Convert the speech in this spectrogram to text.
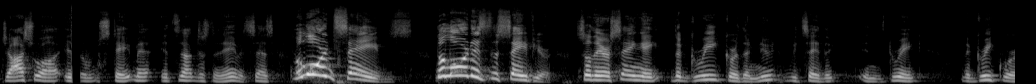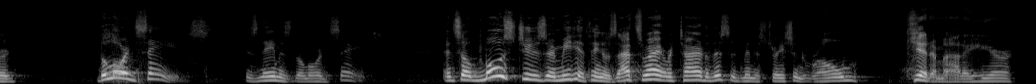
Joshua is a statement, it's not just a name, it says, The Lord saves. The Lord is the Savior. So they are saying a, the Greek or the new, we'd say the, in Greek, the Greek word, the Lord saves. His name is the Lord saves. And so most Jews, their immediate thing was, that's right, we're tired of this administration. Rome, get him out of here.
